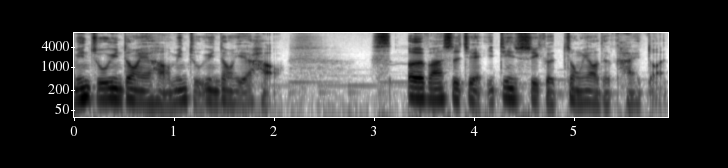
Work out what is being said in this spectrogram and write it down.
民族运动也好，民主运动也好，二二八事件一定是一个重要的开端。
